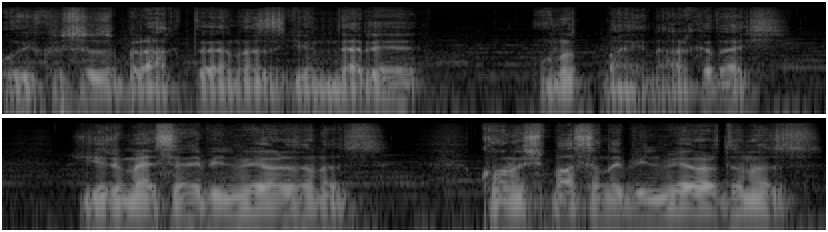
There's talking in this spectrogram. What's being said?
uykusuz bıraktığınız günleri unutmayın arkadaş. Yürümesini bilmiyordunuz. Konuşmasını bilmiyordunuz.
